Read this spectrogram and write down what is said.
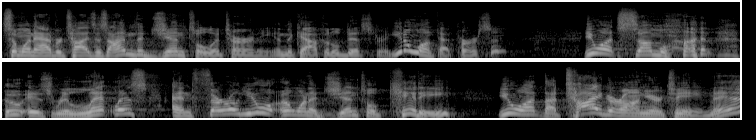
Someone advertises, I'm the gentle attorney in the Capital District. You don't want that person. You want someone who is relentless and thorough. You don't want a gentle kitty. You want the tiger on your team, man.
